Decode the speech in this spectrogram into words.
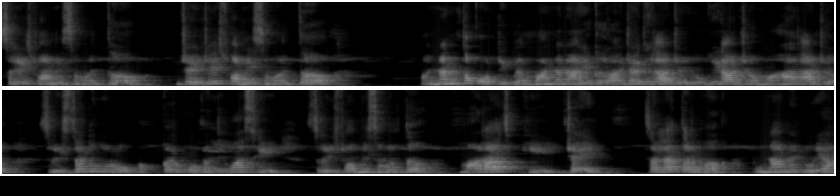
श्री स्वामी समर्थ जय जय स्वामी समर्थ. अनंत कोटी ब्रह्मांड नायक राजाधिराज योगीराज महाराज श्री सद्गुरू अक्कलकोट निवासी श्री स्वामी समर्थ. महाराज की जय. चला तर मग पुन्हा भेटूया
